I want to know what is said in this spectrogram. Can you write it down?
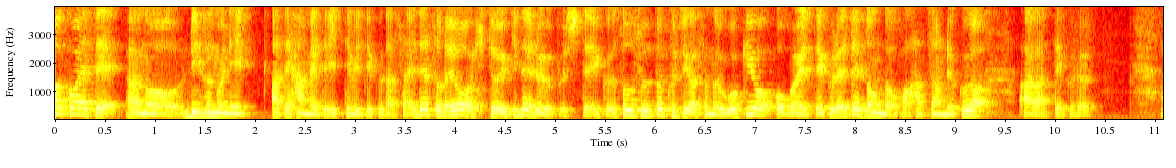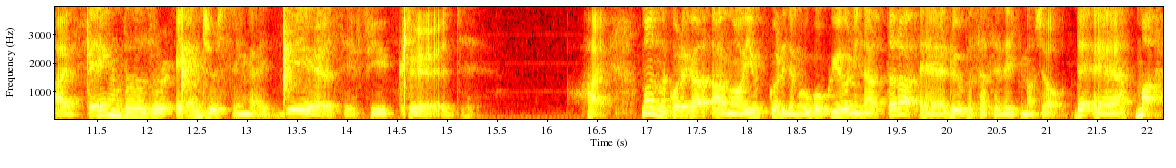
まあ、こうやってあのリズムに当てはめていってみてください。で、それを一息でループしていく。そうすると口がその動きを覚えてくれて、どんどんこう発音力が上がってくる。I think those are interesting ideas if you could. はい、まずこれがあのゆっくりでも動くようになったら、えーループさせていきましょう。で、えーま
